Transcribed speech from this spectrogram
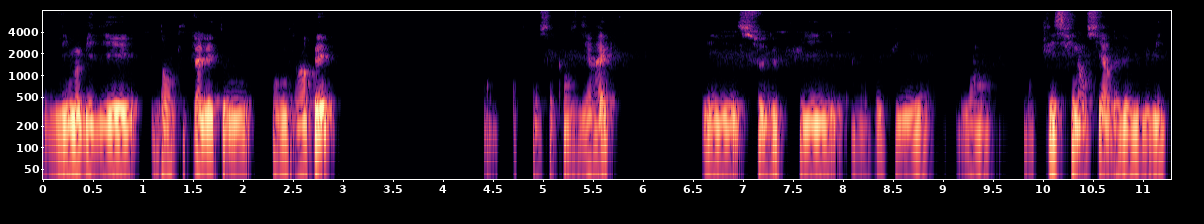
l'immobilier dans toute la Lettonie ont grimpé, en conséquence directe, et ce depuis, depuis la crise financière de 2008,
